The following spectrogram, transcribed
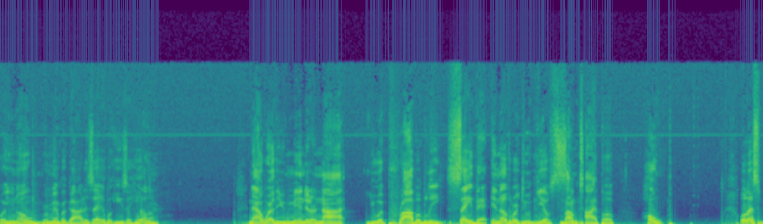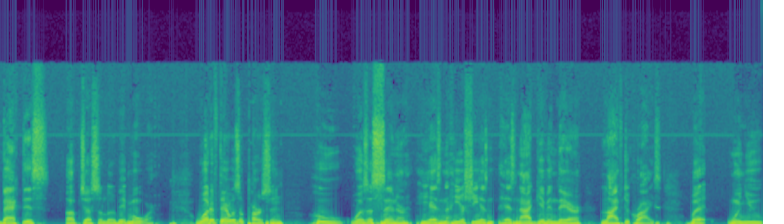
well, you know, remember, God is able, He's a healer. Now, whether you mend it or not, you would probably say that. In other words, you would give some type of hope. Well, let's back this up just a little bit more. What if there was a person who was a sinner? He has not, he or she has has not given their life to Christ, but when you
